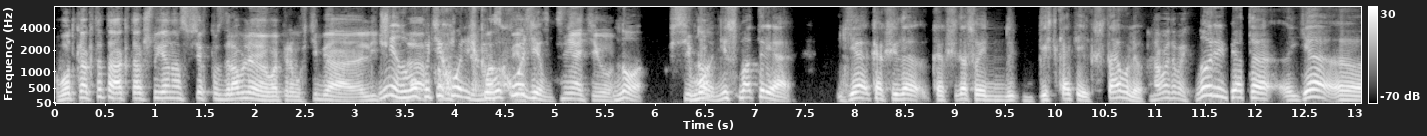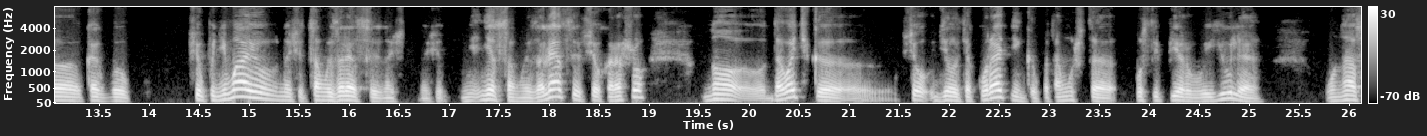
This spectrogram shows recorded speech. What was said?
Вот как-то так. Так что я нас всех поздравляю, во-первых, тебя лично. Не, ну да, мы потихонечку выходим. Снятию но, всего. Но, несмотря, я, как всегда, как всегда, свои 10 копеек вставлю. Давай, давай. Но, ребята, я э, как бы все понимаю, значит, самоизоляции, значит, значит, нет самоизоляции, все хорошо. Но давайте-ка э, все делать аккуратненько, потому что после 1 июля у нас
